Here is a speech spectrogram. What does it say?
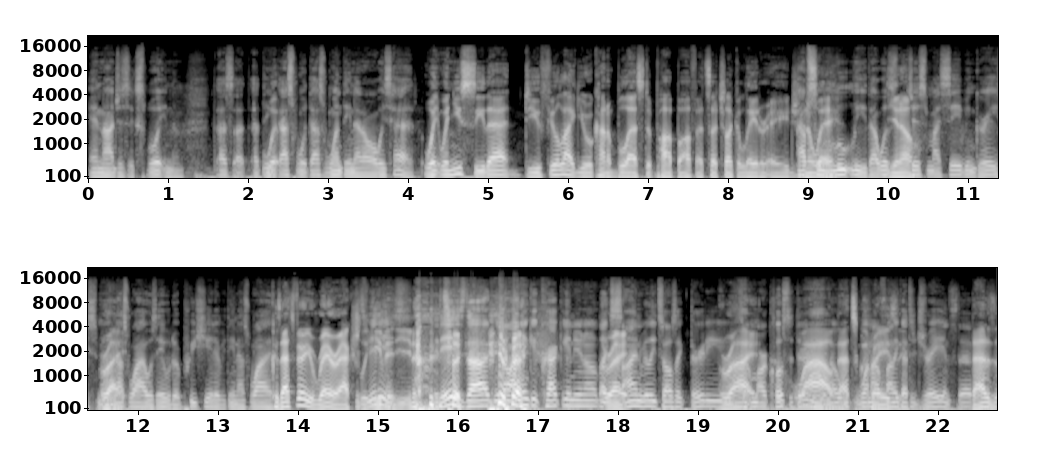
and not just exploiting them. That's I, I think What- that's what that's one thing that I always had. When when you see that, do you feel like you were kind of blessed to pop off at such like a later age in a way? Absolutely, that was You know? just my saving grace, man. Right. That's why I was able to appreciate everything. That's why Because that's very rare, actually. it even is. you know, it is, dog. You know, I didn't get cracking. You know, like Right. signed really till I was like thirty, Right. something, or close to thirty. Wow, you know, that's when I finally got to Dre and stuff. That is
